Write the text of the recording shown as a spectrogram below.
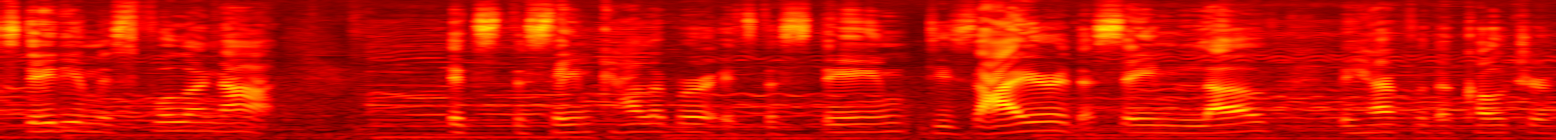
stadium is full or not. It's the same caliber, it's the same desire, the same love they have for the culture.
